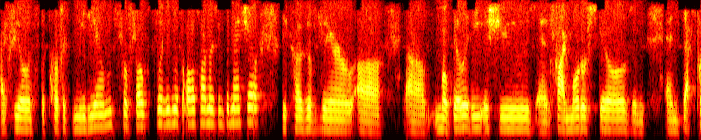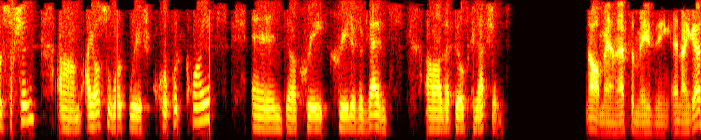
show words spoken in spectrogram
I feel it's the perfect medium for folks living with Alzheimer's and dementia because of their uh, uh, mobility issues and fine motor skills and, and depth perception. Um, I also work with corporate clients and uh, create creative events uh, that build connections. Oh man, that's amazing. And I guess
